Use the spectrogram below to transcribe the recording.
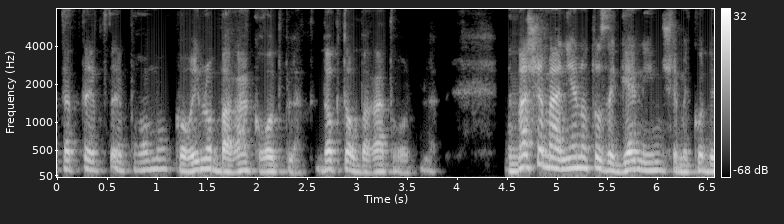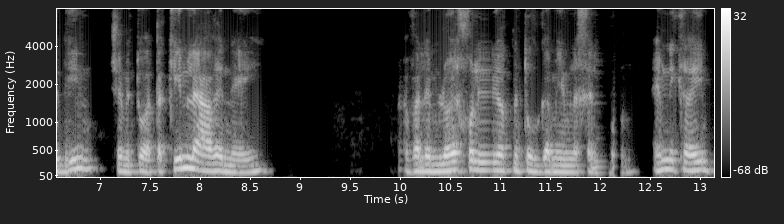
קצת אה, פרומו, קוראים לו ברק רוטבלט, דוקטור ברק רוטבלט. ומה שמעניין אותו זה גנים שמקודדים, שמתועתקים ל-RNA, אבל הם לא יכולים להיות מתורגמים לחלבון. הם נקראים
